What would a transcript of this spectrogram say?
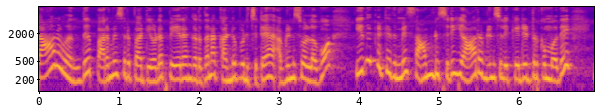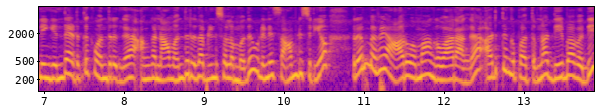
யார் வந்து பரமேஸ்வர பாட்டியோட பேருங்கிறத நான் கண்டுபிடிச்சிட்டேன் அப்படின்னு சொல்லவும் இது கிட்டதுமே சாமுண்டி சிரி யார் அப்படின்னு சொல்லி கேட்டுட்டு இருக்கும்போது நீங்கள் இந்த இடத்துக்கு வந்துருங்க. அங்கே நான் வந்துருது அப்படின்னு சொல்லும்போது உடனே சாமுண்டி சிரியும் ரொம்பவே ஆர்வமாக அங்கே வராங்க. அடுத்துங்க பார்த்தோம்னா தீபாவதி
